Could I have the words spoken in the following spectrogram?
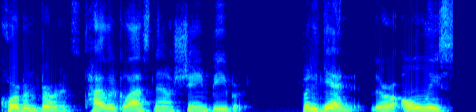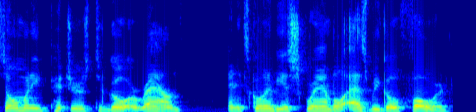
Corbin Burnes, Tyler Glasnow, Shane Bieber. But again, there are only so many pitchers to go around, and it's going to be a scramble as we go forward.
